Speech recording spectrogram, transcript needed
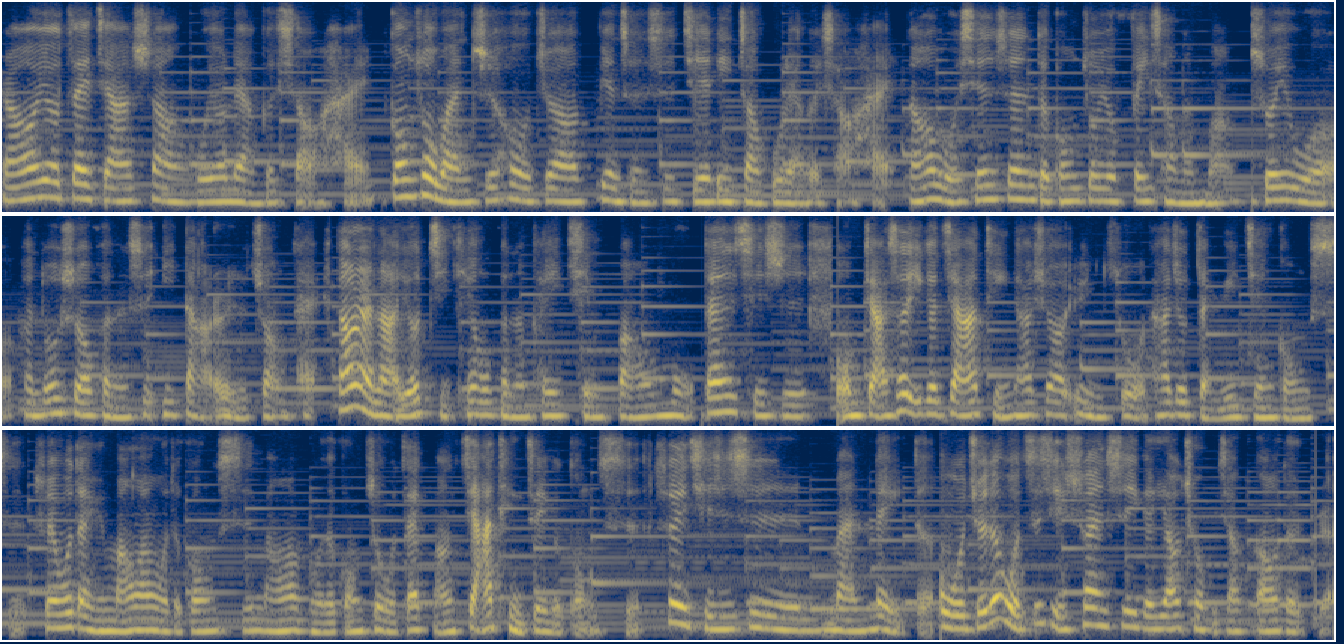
然后又再加上我有两个小孩，工作完之后就要变。变成是接力照顾两个小孩，然后我先生的工作又非常的忙，所以我很多时候可能是一打二的状态。当然啦，有几天我可能可以请保姆，但是其实我们假设一个家庭它需要运作，它就等于一间公司，所以我等于忙完我的公司，忙完我的工作，我在忙家庭这个公司，所以其实是蛮累的。我觉得我自己算是一个要求比较高的人，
